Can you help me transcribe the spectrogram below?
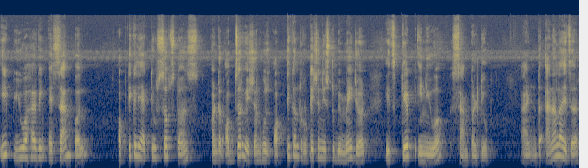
if you are having a sample optically active substance under observation whose optical rotation is to be measured is kept in your sample tube and the analyzer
